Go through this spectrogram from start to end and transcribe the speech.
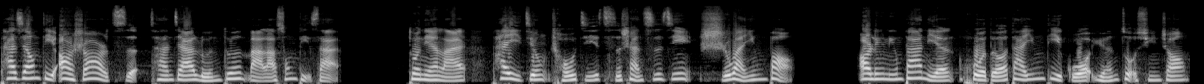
他将第二十二次参加伦敦马拉松比赛。多年来，他已经筹集慈善资金十万英镑。二零零八年，获得大英帝国元佐勋章。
